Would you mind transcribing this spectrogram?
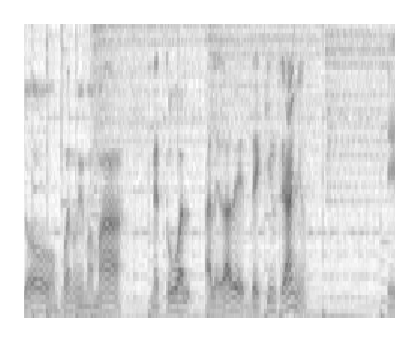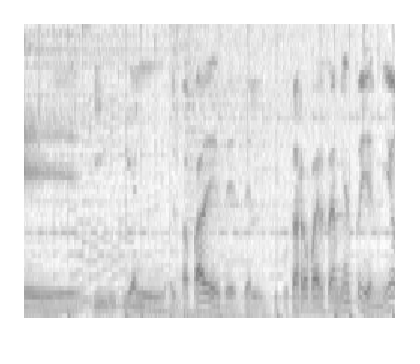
yo, bueno, mi mamá me tuvo al, a la edad de, de 15 años. Eh, y, y el, el, papá de, de, del diputado Rafael Sarmiento y el mío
